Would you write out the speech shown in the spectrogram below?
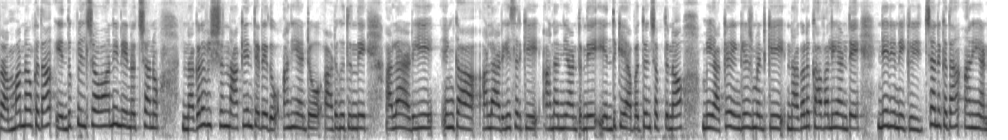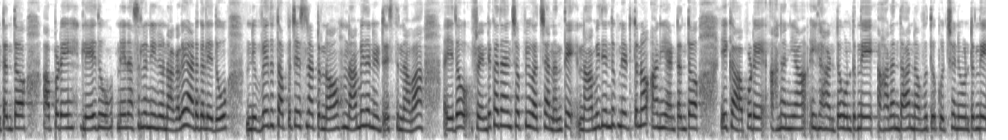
రమ్మన్నావు కదా ఎందుకు పిలిచావా అని నేను వచ్చాను నగల విషయం నాకేం తెలియదు అని అంటూ అడుగుతుంది. అలా అడిగి ఇంకా అలా అడిగేసరికి అనన్య అంటుంది ఎందుకు అబద్ధం చెప్తున్నావు? మీ అక్క ఎంగేజ్మెంట్కి నగలు కావాలి అంటే నేను నీకు ఇచ్చాను కదా అని అంటంతో అప్పుడే లేదు నేను అసలు నేను నగలే అడగలేదు. నువ్వేదో తప్పు చేసినట్టున్నావు. నా మీద నెట్టేస్తున్నావా? ఏదో ఫ్రెండ్ కదా అని చెప్పి వచ్చానంతే. నా మీద ఎందుకు నెట్టుతున్నావు? అని అంటంతో ఇక అప్పుడే అనన్య ఇలా అంటూ ఉంటుంది. ఆనంద నవ్వుతూ కూర్చొని ఉంటుంది.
